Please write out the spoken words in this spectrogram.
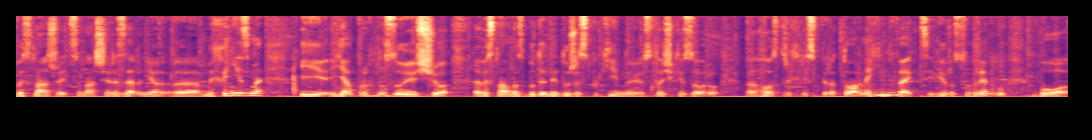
виснажуються наші резервні е, механізми. І я прогнозую, що весна у нас буде не дуже спокійною з точки зору е, гострих респіраторних інфекцій, вірусу грипу, бо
